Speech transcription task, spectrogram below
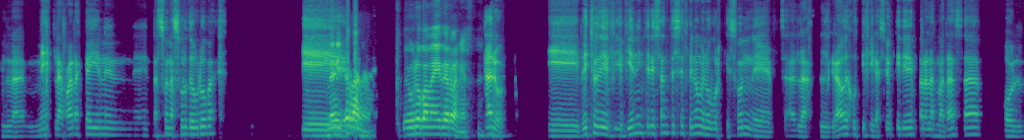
las mezclas raras que hay en, el- en la zona sur de Europa. Eh, Mediterráneo, Europa mediterránea. Claro. Y de hecho es, bien interesante ese fenómeno porque son eh, la- el grado de justificación que tienen para las matanzas el,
